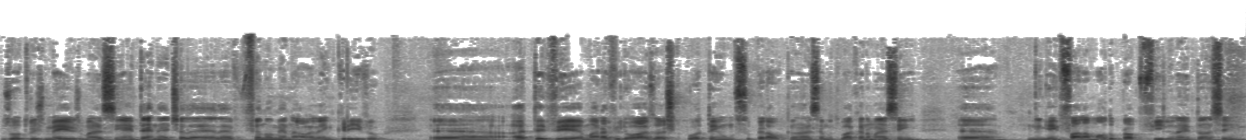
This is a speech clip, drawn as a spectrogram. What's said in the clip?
os outros meios, mas assim, a internet ela é, ela é fenomenal, ela é incrível. É, a TV é maravilhosa, acho que pô, tem um super alcance, é muito bacana, mas assim, é, ninguém fala mal do próprio filho, né? Então, assim,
